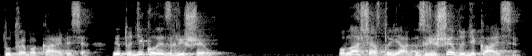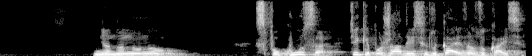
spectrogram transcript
тут треба каятися. Не тоді, коли згрішив. Бо в нас часто як? Згрішив, тоді кайся. Ну-ну-ну-ну. Спокуса, тільки пожадливість викликає, зразу кайся.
